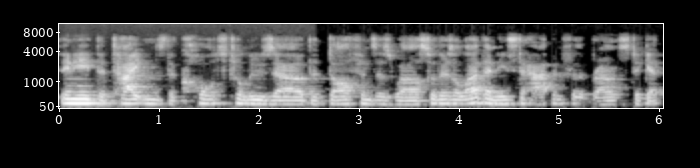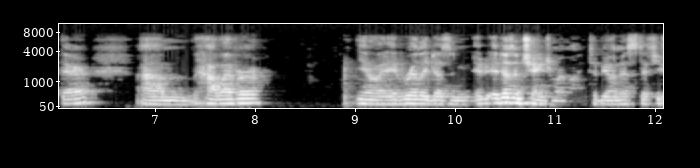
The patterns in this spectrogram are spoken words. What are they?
they need the Titans, the Colts to lose out, the Dolphins as well. So there's a lot that needs to happen for the Browns to get there. Um, however, you know, it really doesn't it, it doesn't change my mind to be honest. If you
